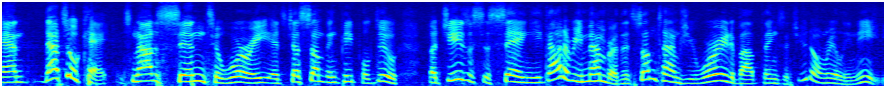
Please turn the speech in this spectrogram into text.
And that's okay. It's not a sin to worry. It's just something people do. But Jesus is saying you got to remember that sometimes you're worried about things that you don't really need.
